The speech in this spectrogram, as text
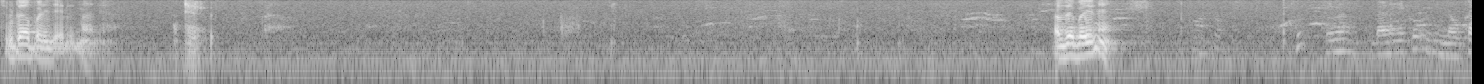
છૂટા પડી જાય એટલે સમજે ભાઈ ને દાદાને કહું કે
